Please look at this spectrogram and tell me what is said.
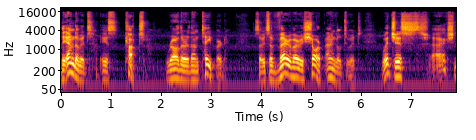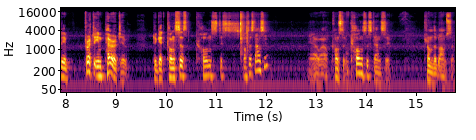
The end of it is cut rather than tapered. So it's a very, very sharp angle to it, which is actually pretty imperative to get consist consist consistency. Yeah, well, constant consistency from the bouncer,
